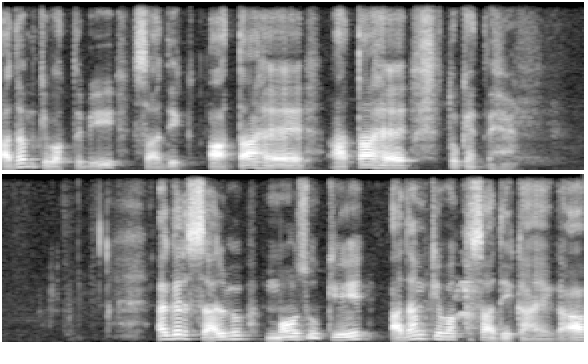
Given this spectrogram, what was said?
अदम के वक्त भी सादिक आता है आता है तो कहते हैं, अगर सल्ब मौजू के अदम के वक्त सादिक आएगा,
